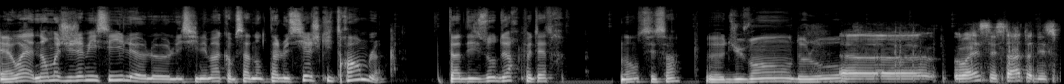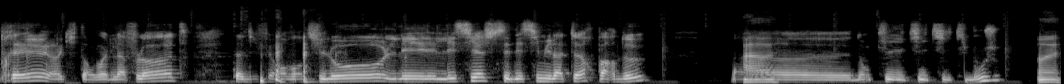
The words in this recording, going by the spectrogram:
Et ouais, non, moi j'ai jamais essayé le- le- les cinémas comme ça. Donc t'as le siège qui tremble, t'as des odeurs peut-être. Non, c'est ça? Euh, Du vent, de l'eau? Euh, ouais, c'est ça. T'as des sprays euh, qui t'envoient de la flotte. T'as différents ventilos. Les, les sièges, c'est des simulateurs par deux. Ah donc qui, qui, qui, qui bougent. Ouais.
